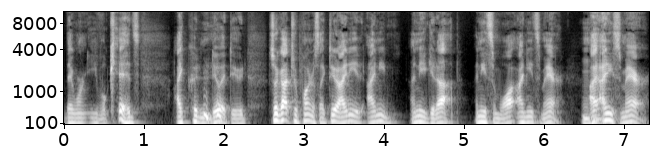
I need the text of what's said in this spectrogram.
they weren't evil kids. I couldn't do it, dude. So it got to a point where it's like, dude, I need, I need, I need to get up. I need some water. I need some air. I, I need some air.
